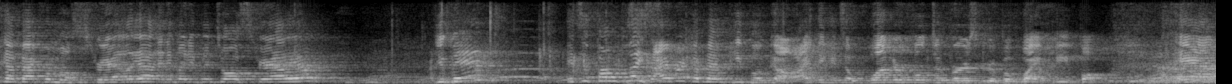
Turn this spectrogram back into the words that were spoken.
just got back from Australia. Anybody been to Australia? You been? It's a fun place. I recommend people go. I think it's a wonderful, diverse group of white people. And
